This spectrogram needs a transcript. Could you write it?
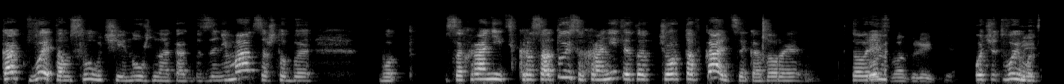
как в этом случае нужно как бы заниматься, чтобы вот сохранить красоту и сохранить этот чертов кальций, который в то время вот смотрите, хочет вымыть.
